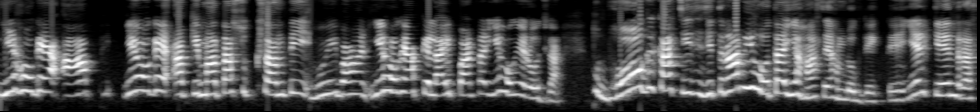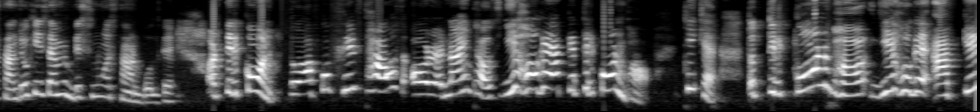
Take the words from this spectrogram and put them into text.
ये हो गया आप, ये हो गए आपकी माता सुख शांति, भूमि वाहन ये हो गया आपके लाइफ पार्टनर ये हो गया रोज़गार। तो भोग का चीज़ जितना भी होता है, यहाँ से हम लोग देखते हैं। ये केंद्र स्थान, जो कि इसे हम विष्णु स्थान बोलते हैं। और त्रिकोण तो आपको फिफ्थ हाउस और नाइन्थ हाउस ये हो गए आपके त्रिकोण भाव, ठीक है? तो त्रिकोण भाव, ये हो गए आपके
